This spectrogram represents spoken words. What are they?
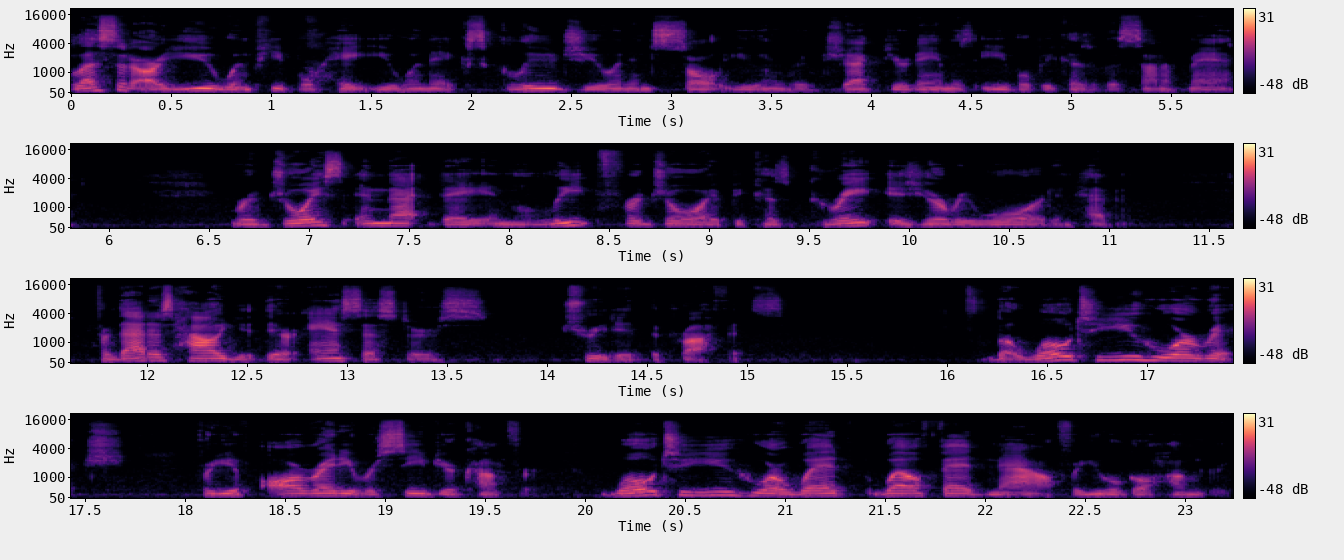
Blessed are you when people hate you, when they exclude you and insult you and reject your name as evil because of the Son of Man. Rejoice in that day and leap for joy, because great is your reward in heaven. For that is how you, their ancestors treated the prophets. But woe to you who are rich, for you have already received your comfort. Woe to you who are well fed now, for you will go hungry.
